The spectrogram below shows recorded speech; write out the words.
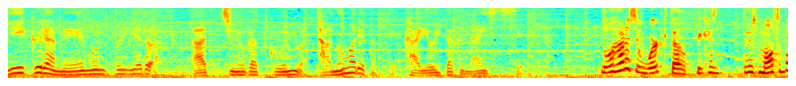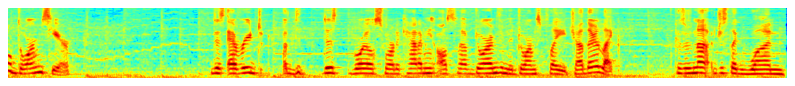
いくら名門といえど あっちの学校には頼まれたって通いたくないっす Well, how does it work though? Because there's multiple dorms here. Does every d- uh, d- does Royal Sword Academy also have dorms, and the dorms play each other? Like, because there's not just like one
